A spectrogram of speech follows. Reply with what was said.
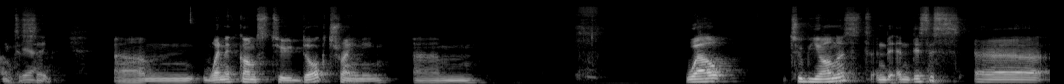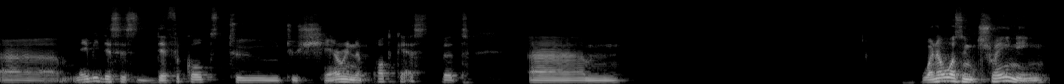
trying to yeah. say um, when it comes to dog training um, well to be honest and, and this is uh, uh, maybe this is difficult to to share in a podcast but um, when I was in training,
